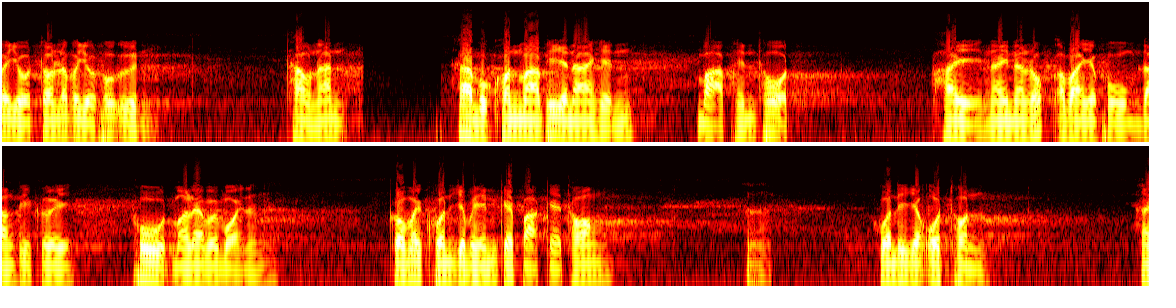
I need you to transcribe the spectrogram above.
ประโยชน์ตนและประโยชน์ผู้อื่น เท่านั้น ถ้าบุคคลมาพิจารณาเห็นบาปเห็นโทษ ภัยในนรกอบายภูมิดังที่เคยพูดมาแล้วบ่อยๆนั้น ก็ไม่ควรจะไปเห็นแก่ปากแก่ท้อง ควรที่จะอดทน ให้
